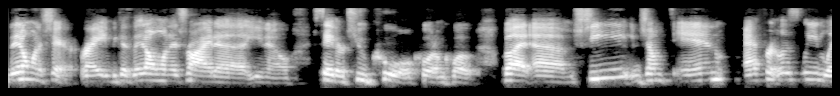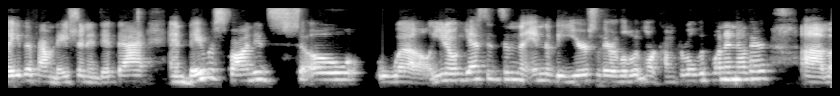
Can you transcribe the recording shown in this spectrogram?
they don't want to share, right? Because they don't want to try to, you know, say they're too cool, quote unquote. But um, she jumped in effortlessly laid the foundation and did that. And they responded so well. You know, yes, it's in the end of the year, so they're a little bit more comfortable with one another. Um,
